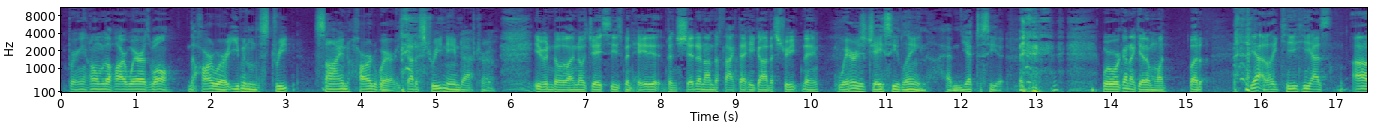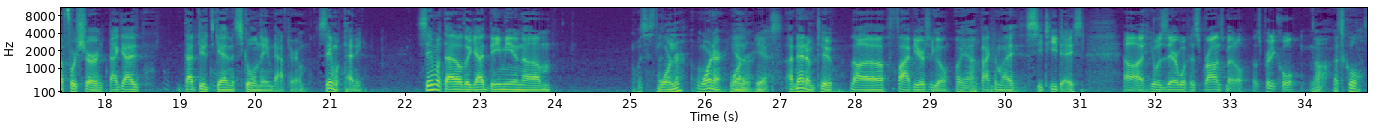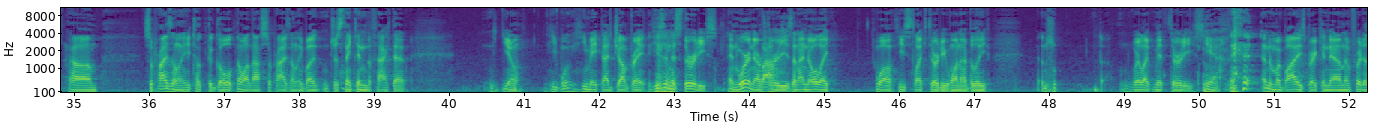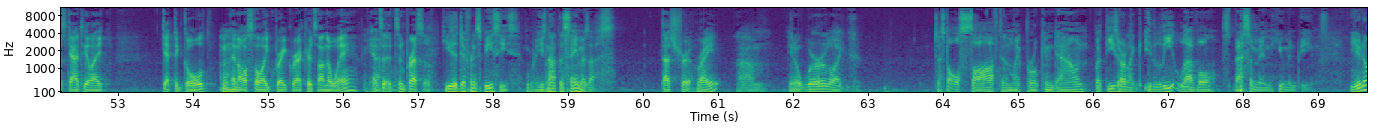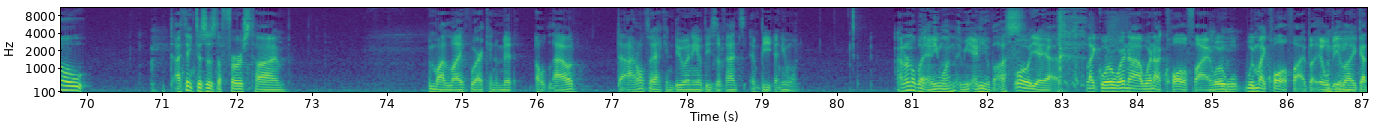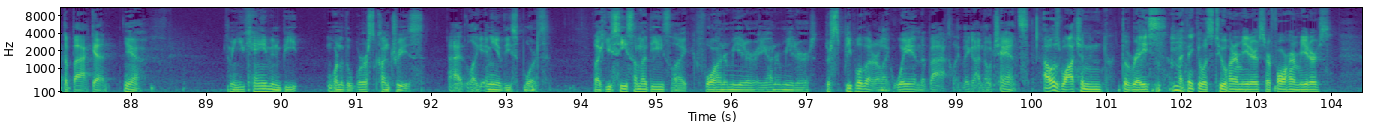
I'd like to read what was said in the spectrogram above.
Bringing home the hardware as well. the hardware, even the street sign hardware. He's got a street named after him. Even though I know JC's been hated, been shitting on the fact that he got a street name. Where is JC Lane? I haven't yet to see it. Where we're gonna get him one, but yeah, like he he has uh, for sure. That guy, that dude's getting a school named after him. Same with Penny. Same with that other guy, Damian. Um, what's his name? Warner? Warner. yeah. Warner, yes. I met him too uh, five years ago. Oh, yeah? back in my CT days. Uh, he was there with his bronze medal. It was pretty cool. Oh, that's cool. Um, surprisingly, he took the gold. No, well, not surprisingly, but just thinking the fact that you know he he made that jump. Right, he's in his thirties, and we're in our Mm-hmm. Wow. thirties, and I know like, well, he's like thirty-one, I believe. And We're like mid thirties, Yeah. and then my body's breaking down. And for this guy to like get the gold and also like break records on the way, Mm-hmm. Yeah. it's it's impressive. He's a different species he's not the same as us, That's true. right? Um, you know, we're like just all soft and like broken down, but these are like elite level specimen human beings. You know, I think this is the first time in my life where I can admit out loud that I don't think I can do any of these events and beat anyone. I don't know about anyone. I mean, any of us. Oh yeah, yeah. Like we're we're not we're not qualifying. We're, we might qualify, but it will be like at the back end. yeah. I mean, you can't even beat one of the worst countries at like any of these sports. Like you see some of these like 400 meter, 800 meters. There's people that are like way in the back, like they got no chance. I was watching the race. I think it was 200 meters or 400 meters.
